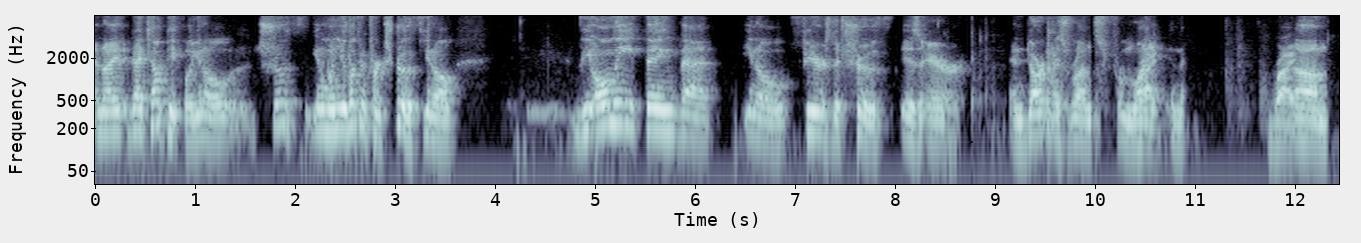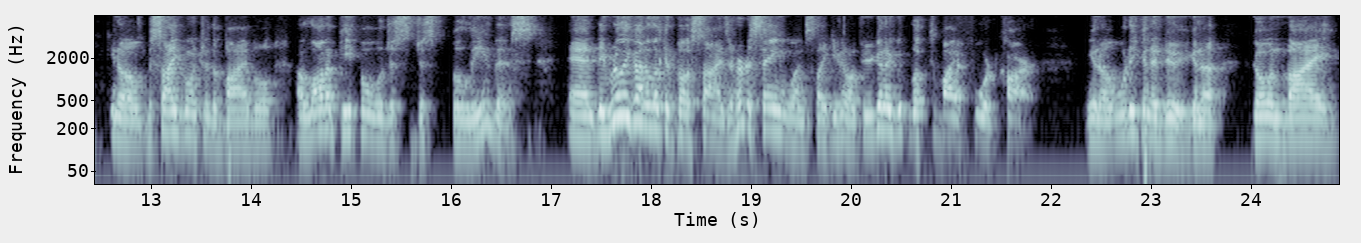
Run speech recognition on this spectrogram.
and I, I tell people, you know, truth, you know, when you're looking for truth, you know, the only thing that, you know, fears the truth is error and darkness runs from light. Right. right. Um, you know, beside going to the Bible, a lot of people will just just believe this, and they really got to look at both sides. I heard a saying once, like you know, if you're going to look to buy a Ford car, you know, what are you going to do? You're going to go and buy,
